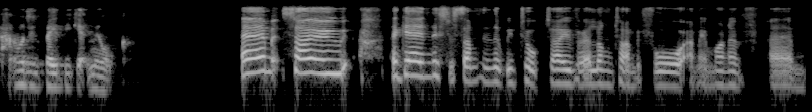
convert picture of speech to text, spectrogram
how did baby get milk? Um, so again, this was something that we talked over a long time before. I mean, one of um,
